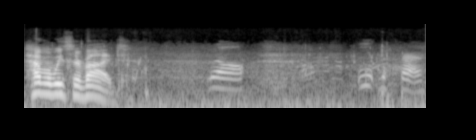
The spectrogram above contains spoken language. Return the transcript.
How have we survived? Well, eat the fish.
